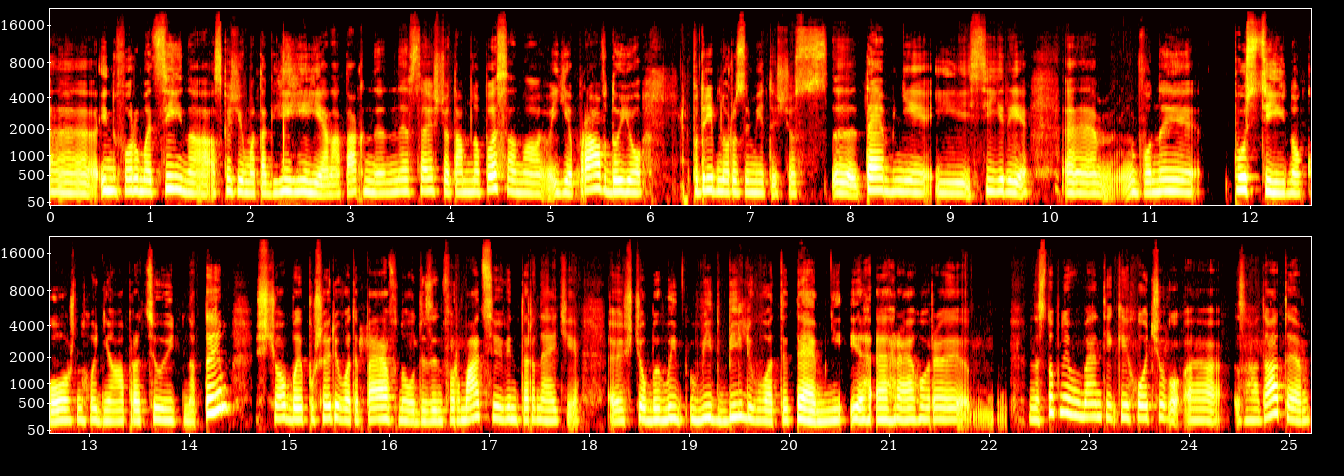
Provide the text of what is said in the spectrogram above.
е, Інформаційна, скажімо так, гігієна, так не, все, що там написано, є правдою. Потрібно розуміти, що е, темні і сірі вони постійно кожного дня працюють над тим, щоб поширювати певну дезінформацію в інтернеті, е, щоб відбілювати темні і- егрегори. Наступний момент, який хочу е, згадати,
